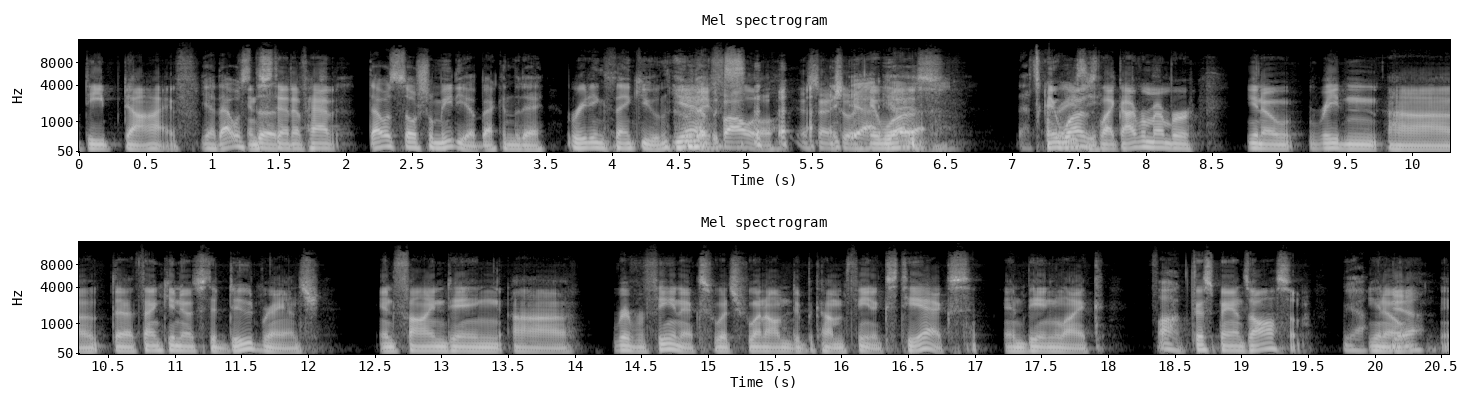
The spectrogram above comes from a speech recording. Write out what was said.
deep dive. Yeah, that was the, Instead of having that was social media back in the day. Reading thank you. Yeah, they follow essentially. Yeah. It was. That's It was like I remember, you know, reading uh, the thank you notes to Dude Ranch and finding uh, River Phoenix, which went on to become Phoenix TX, and being like, "Fuck, this band's awesome." Yeah. you know, Yeah.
